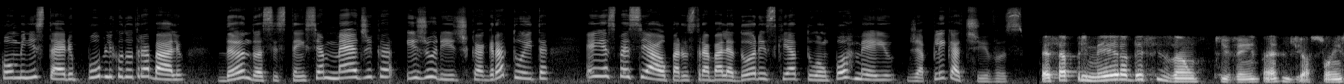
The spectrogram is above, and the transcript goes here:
com o Ministério Público do Trabalho, dando assistência médica e jurídica gratuita, em especial para os trabalhadores que atuam por meio de aplicativos. Essa é a primeira decisão que vem né, de ações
